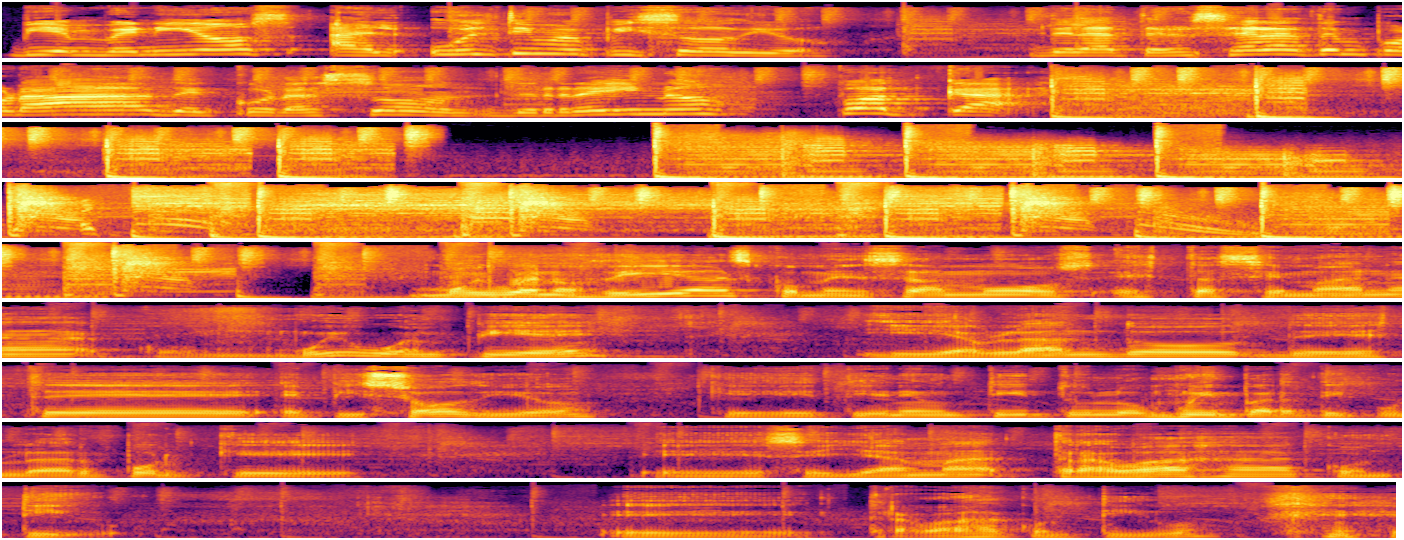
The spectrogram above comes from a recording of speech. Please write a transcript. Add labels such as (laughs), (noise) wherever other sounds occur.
Bienvenidos al último episodio de la tercera temporada de Corazón de Reino Podcast. Muy buenos días, comenzamos esta semana con muy buen pie y hablando de este episodio que tiene un título muy particular porque eh, se llama Trabaja contigo. Eh, ¿Trabaja contigo?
